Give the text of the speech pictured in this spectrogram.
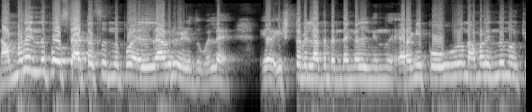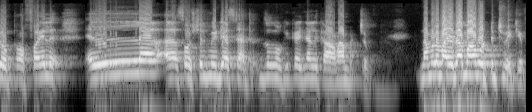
നമ്മൾ ഇന്നിപ്പോ സ്റ്റാറ്റസ് ഇന്നിപ്പോ എല്ലാവരും എഴുതും അല്ലെ? ഇഷ്ടമില്ലാത്ത ബന്ധങ്ങളിൽ നിന്ന് ഇറങ്ങി പോകുന്നു നമ്മൾ ഇന്ന് നോക്കിയോ? പ്രൊഫൈൽ എല്ലാ സോഷ്യൽ മീഡിയ സ്റ്റാറ്റസ് നോക്കിക്കഴിഞ്ഞാൽ കാണാൻ പറ്റും. നമ്മൾ മൈദാമാവ് ഒട്ടിച്ചു വെക്കും.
